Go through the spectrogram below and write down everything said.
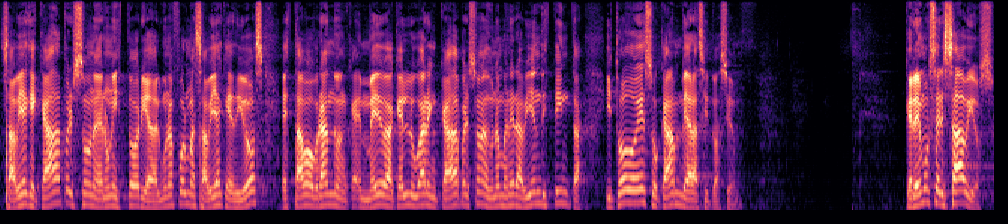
sabía que cada persona era una historia, de alguna forma sabía que Dios estaba obrando en, en medio de aquel lugar en cada persona de una manera bien distinta y todo eso cambia la situación. Queremos ser sabios.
